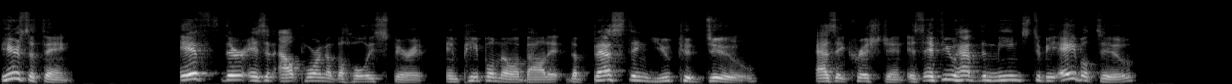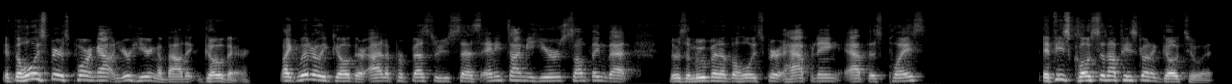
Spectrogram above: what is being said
Here's the thing: if there is an outpouring of the Holy Spirit and people know about it, the best thing you could do as a Christian is if you have the means to be able to, if the Holy Spirit is pouring out and you're hearing about it, go there. Like literally go there. I had a professor who says anytime he hears something that there's a movement of the Holy Spirit happening at this place. If he's close enough, he's going to go to it.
